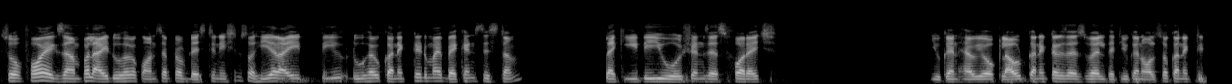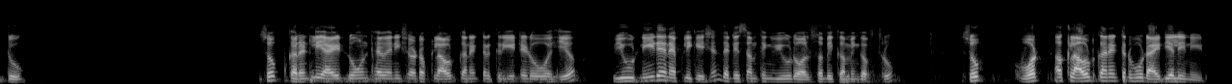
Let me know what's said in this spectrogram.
so for example, I do have a concept of destination. So here I do have connected my backend system like EDU Oceans S4H. You can have your cloud connectors as well that you can also connect it to. So currently I don't have any sort of cloud connector created over here. You would need an application that is something we would also be coming up through. So what a cloud connector would ideally need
